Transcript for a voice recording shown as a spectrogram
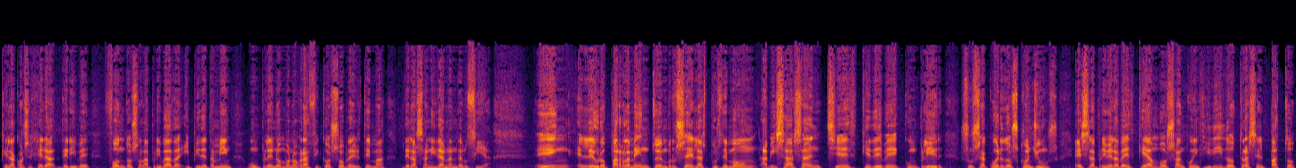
que la consejera derive fondos a la privada y pide también un pleno monográfico sobre el tema de la sanidad en Andalucía. En el Europarlamento en Bruselas, Puigdemont avisa a Sánchez que debe cumplir sus acuerdos con Junts. Es la primera vez que ambos han coincidido tras el pacto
